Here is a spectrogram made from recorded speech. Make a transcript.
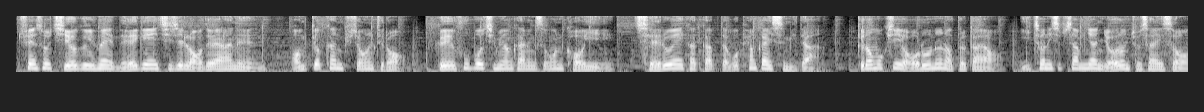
최소 지역의회 4개의 지지를 얻어야 하는 엄격한 규정을 들어 그의 후보 지명 가능성은 거의 제로에 가깝다고 평가했습니다. 그럼 혹시 여론은 어떨까요? 2023년 여론조사에서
